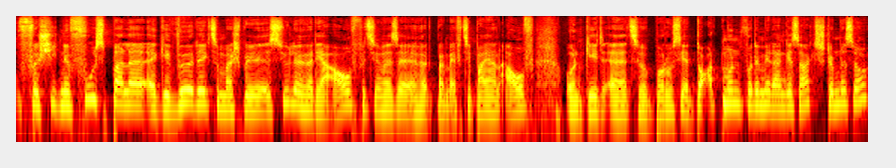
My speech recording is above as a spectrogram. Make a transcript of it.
verschiedene Fußballer äh, gewürdigt. Zum Beispiel Süle hört ja auf, beziehungsweise hört beim FC Bayern auf und geht äh, zur Borussia Dortmund, wurde mir dann gesagt. Stimmt das so?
